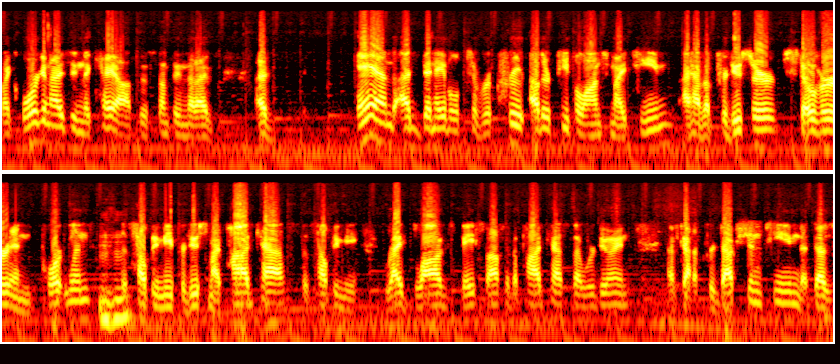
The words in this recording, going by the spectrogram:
Like organizing the chaos is something that I've, I've, and I've been able to recruit other people onto my team. I have a producer, Stover in Portland, Mhm. that's helping me produce my podcast. That's helping me write blogs based off of the podcast that we're doing. I've got a production team that does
